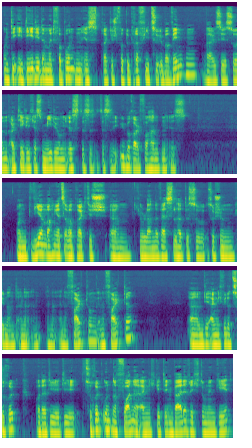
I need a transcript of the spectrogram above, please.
und die Idee, die damit verbunden ist, praktisch Fotografie zu überwinden, weil sie so ein alltägliches Medium ist, dass, dass sie überall vorhanden ist und wir machen jetzt aber praktisch, ähm, Yolanda Wessel hat es so, so schön genannt, eine, eine, eine Faltung, eine Falte, ähm, die eigentlich wieder zurück oder die, die zurück und nach vorne eigentlich geht, die in beide Richtungen geht,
